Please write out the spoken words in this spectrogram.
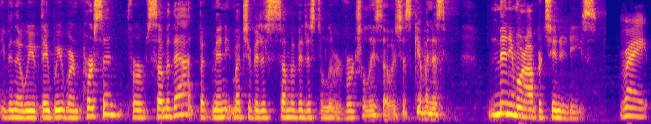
even though we they, we were in person for some of that, but many much of it is some of it is delivered virtually. So it's just given us many more opportunities. Right,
